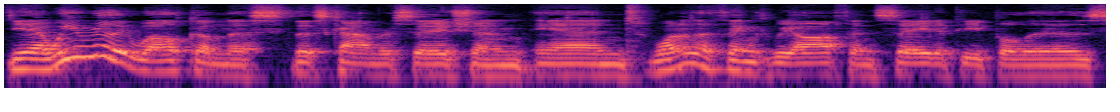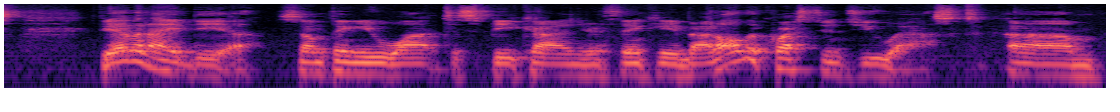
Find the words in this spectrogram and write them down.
Yeah, we really welcome this this conversation. And one of the things we often say to people is, if you have an idea, something you want to speak on, you're thinking about, all the questions you asked, um,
